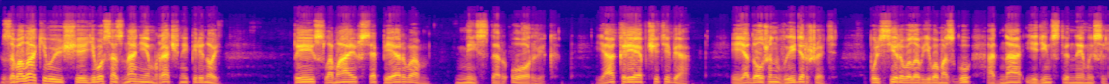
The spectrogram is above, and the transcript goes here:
заволакивающее его сознание мрачной пеленой. «Ты сломаешься первым, мистер Орвик. Я крепче тебя, и я должен выдержать». Пульсировала в его мозгу одна единственная мысль.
